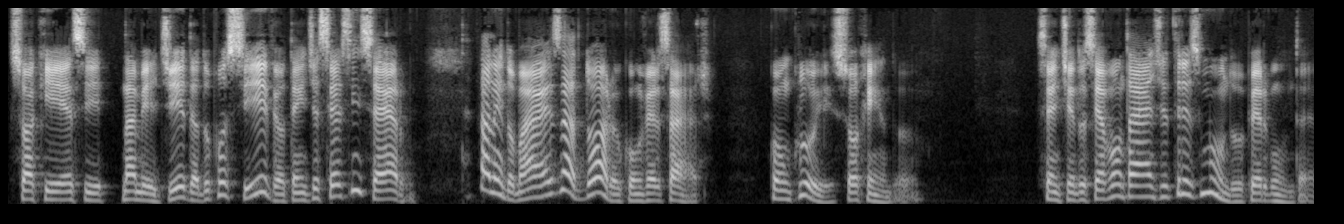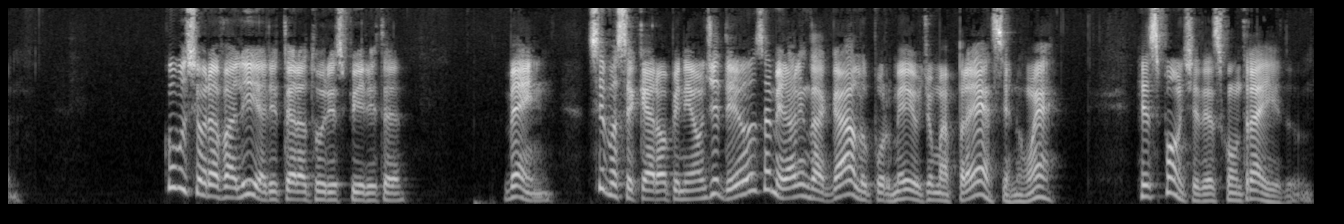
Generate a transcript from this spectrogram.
Só que esse, na medida do possível, tem de ser sincero. Além do mais, adoro conversar. Conclui, sorrindo. Sentindo-se à vontade, Trismundo pergunta. Como o senhor avalia a literatura espírita? Bem, se você quer a opinião de Deus, é melhor indagá-lo por meio de uma prece, não é? Responde descontraído.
